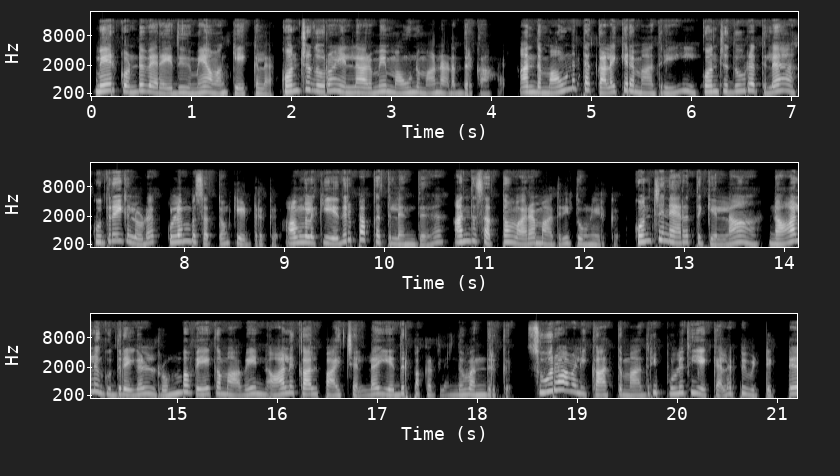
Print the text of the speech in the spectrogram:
மேற்கொண்டு வேற எதுவுமே அவன் கேட்கல. கொஞ்ச தூரம் எல்லாருமே மௌனமா நடந்திருக்காங்க. அந்த மௌனத்தை கலைக்கிற மாதிரி கொஞ்ச தூரத்துல குதிரைகளோட குழம்பு சத்தம் கேட்டிருக்கு. அவங்களுக்கு எதிர்பக்கத்துல இருந்து அந்த சத்தம் வர மாதிரி தோணிருக்கு கொஞ்ச நேரத்துக்கெல்லாம் நாலு குதிரைகள் ரொம்ப வேகமாவே நாலு கால் பாய்ச்சல்ல எதிர்பக்கத்துல இருந்து வந்திருக்கு. சூறாவளி காத்து மாதிரி புழுதியை கிளப்பி விட்டுக்கிட்டு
